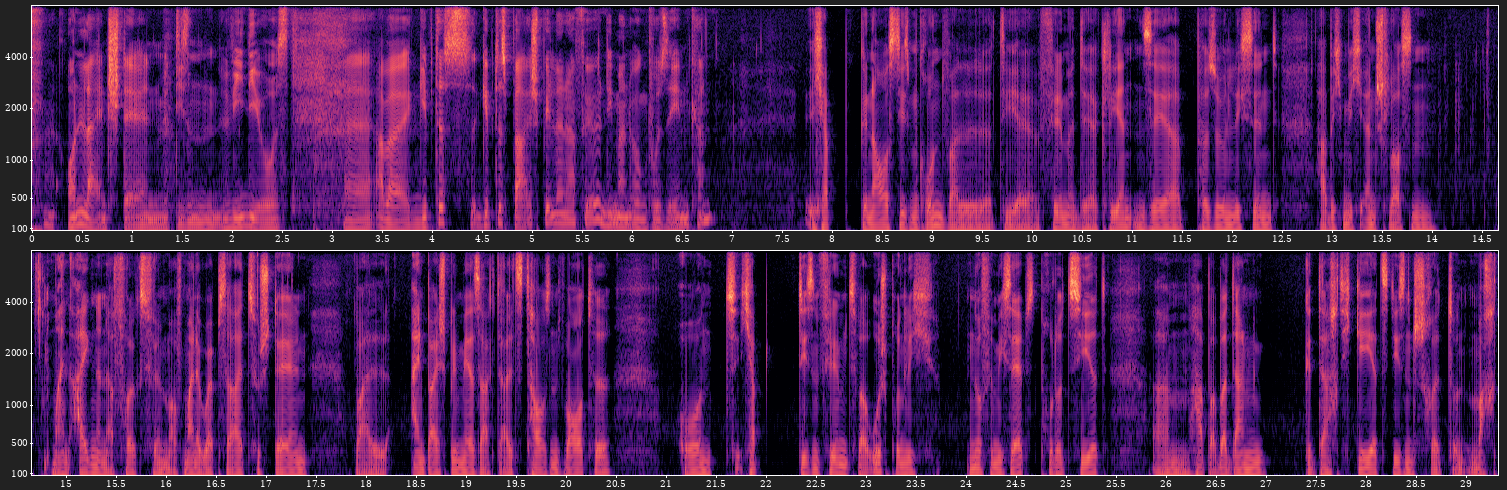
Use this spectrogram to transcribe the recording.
online stellen mit diesen Videos. Äh, aber gibt es, gibt es Beispiele dafür, die man irgendwo sehen kann? Ich habe genau aus diesem Grund, weil die Filme der Klienten sehr persönlich sind, habe ich mich entschlossen, meinen eigenen Erfolgsfilm auf meine Website zu stellen, weil ein Beispiel mehr sagt als tausend Worte. Und ich habe diesen Film zwar ursprünglich nur für mich selbst produziert, ähm, habe aber dann gedacht, ich gehe jetzt diesen Schritt und mache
